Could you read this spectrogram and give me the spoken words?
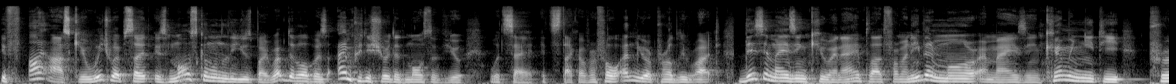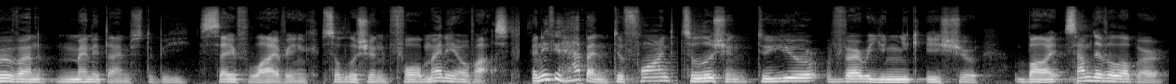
if I ask you which website is most commonly used by web developers, I'm pretty sure that most of you would say it's Stack Overflow and you're probably right. This amazing Q&A platform and even more amazing community proven many times to be safe living solution for many of us. And if you happen to find solution to your very unique issue by some developer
